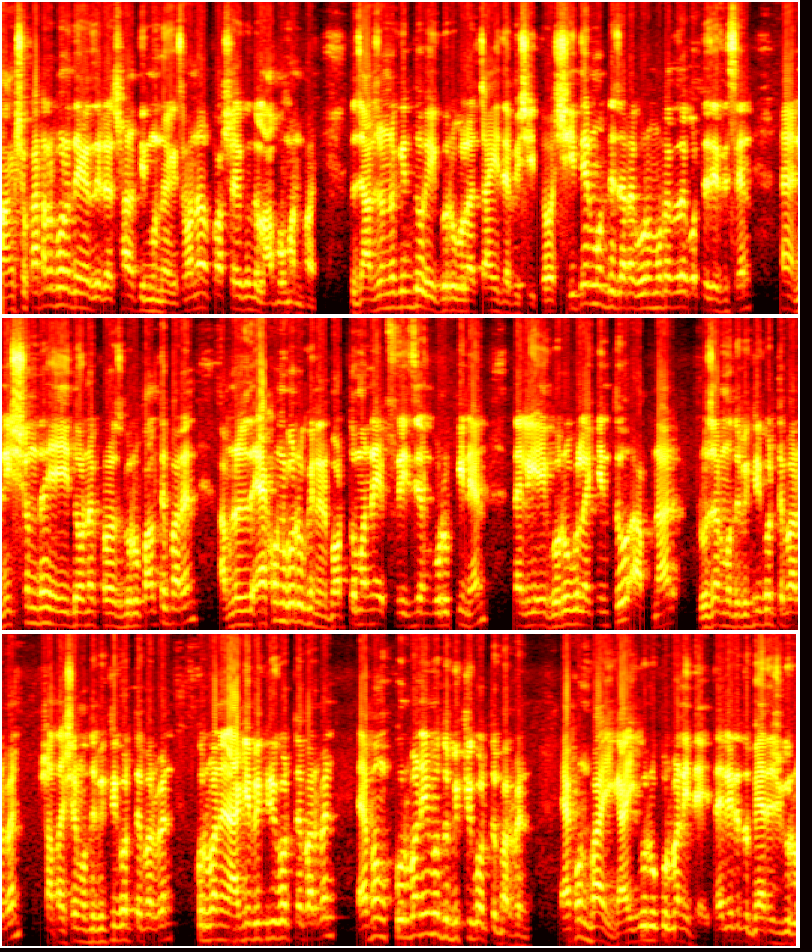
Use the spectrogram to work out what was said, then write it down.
মাংস কাটার পরে দেখা যায় এটা সাড়ে তিন মন হয়ে গেছে। মানে কষাই কিন্তু লাভবান হয়। তো যার জন্য কিন্তু এই গরুগুলার চাহিদা বেশি। তো শীতের মধ্যে যারা গরু মোটা তাজা করতে যেতেছেন হ্যাঁ নিঃসন্দেহে এই ধরনের ক্রস গরু পালতে পারেন। আপনারা যদি এখন গরু কিনেন, বর্তমানে ফ্রিজিয়ান গরু কিনেন, তাহলে এই গরুগুলা কিন্তু আপনার রোজার মধ্যে বিক্রি করতে পারবেন, সাতাশের মধ্যে বিক্রি করতে পারবেন, কুরবানির আগে বিক্রি করতে পারবেন এবং কুরবানির মধ্যে বিক্রি করতে পারবেন। এখন ভাই গাই গরু কুরবানি দেয় তাহলে এটা তো ব্যারেজ গরু,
